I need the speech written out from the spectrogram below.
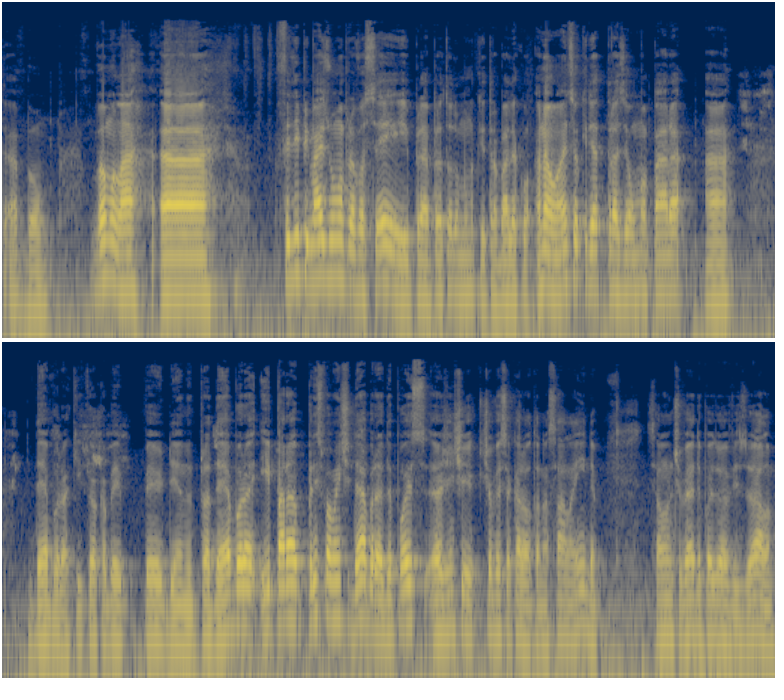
Tá bom. Vamos lá. Uh, Felipe, mais uma para você e para todo mundo que trabalha com. Ah, não, antes eu queria trazer uma para a Débora aqui, que eu acabei perdendo para Débora e para principalmente Débora. Depois a gente. Deixa eu ver se a Carol tá na sala ainda. Se ela não tiver, depois eu aviso ela.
